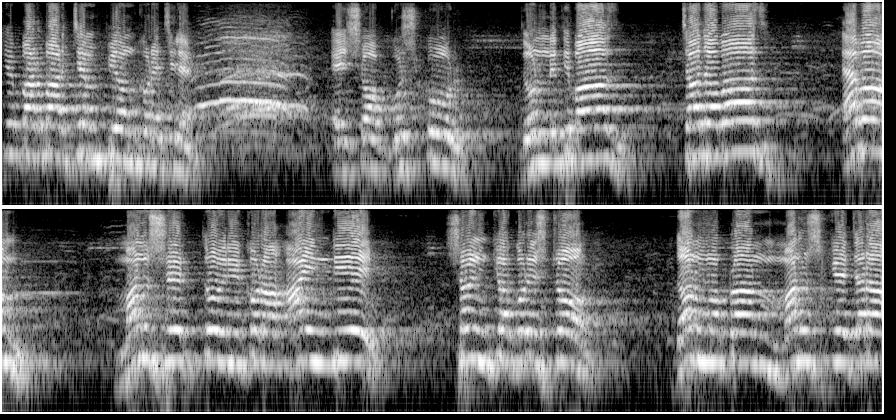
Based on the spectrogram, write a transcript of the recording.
বাংলাদেশকে বারবার চ্যাম্পিয়ন করেছিলেন। এইসব ঘুষখোর, দুর্নীতিবাজ, চাঁদাবাজ এবং মানুষের তৈরি করা আইন দিয়ে সংখ্যাগরিষ্ঠ ধর্মপ্রাণ মানুষকে যারা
